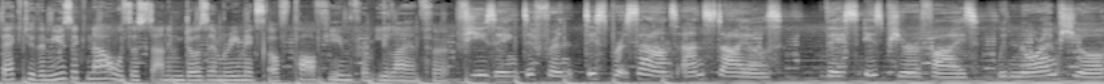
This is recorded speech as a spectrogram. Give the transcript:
Back to the music now with a stunning Dosem remix of Perfume from Eli and Fur. Fusing different, disparate sounds and styles. This is Purified with Nora En Pure.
